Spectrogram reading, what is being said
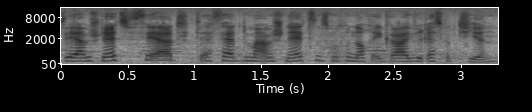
wer am schnellsten fährt, der fährt immer am schnellsten, das muss man auch egal wie respektieren.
